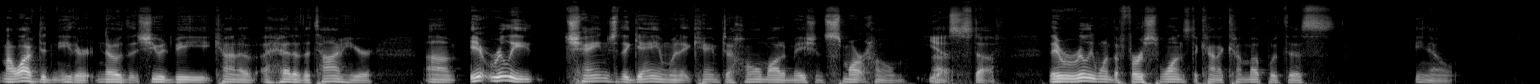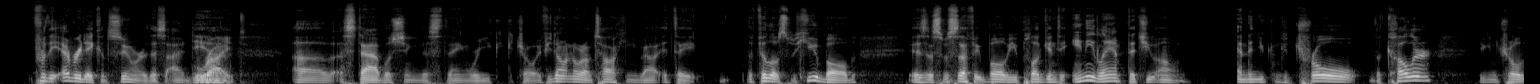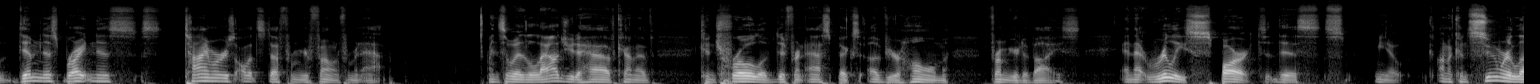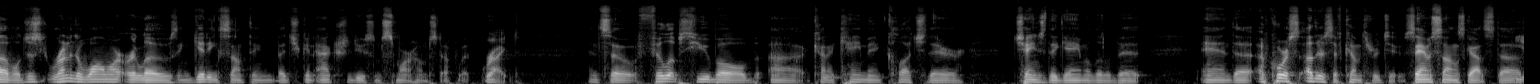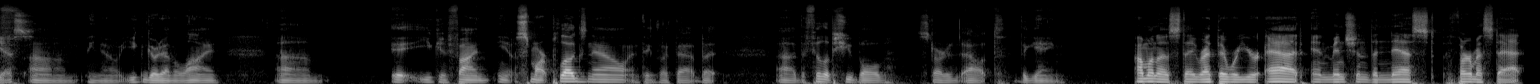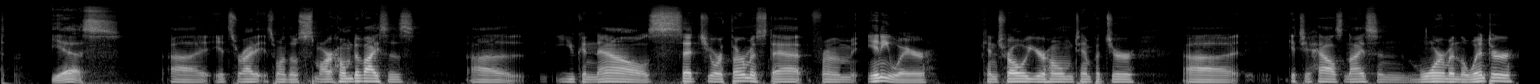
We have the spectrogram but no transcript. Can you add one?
my wife didn't either know that she would be kind of ahead of the time here. Um, it really changed the game when it came to home automation, smart home uh, stuff. They were really one of the first ones to kind of come up with this, you know, for the everyday consumer, this idea Right. of establishing this thing where you can control. If you don't know what I'm talking about, it's a the Philips Hue bulb is a specific bulb you plug into any lamp that you own, and then you can control the color, you can control dimness, brightness, timers, all that stuff from your phone from an app. And so it allowed you to have kind of control of different aspects of your home from your device. And that really sparked this, you know, on a consumer level, just running to Walmart or Lowe's and getting something that you can actually do some smart home stuff with. Right. And so Philips Hue bulb uh, kind of came in clutch there, changed the game a little bit. And uh, of course, others have come through too. Samsung's got stuff. Yes. Um, you know, you can go down the line. Um, it, you can find you know smart plugs now and things like that. But uh, the Philips Hue bulb started out the game. I'm going to stay right there where you're at and mention the Nest thermostat. Yes. Uh, it's right. It's one of those smart home devices. Uh, you can now set your thermostat from anywhere, control your home temperature, uh, get your house nice and warm in the winter,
